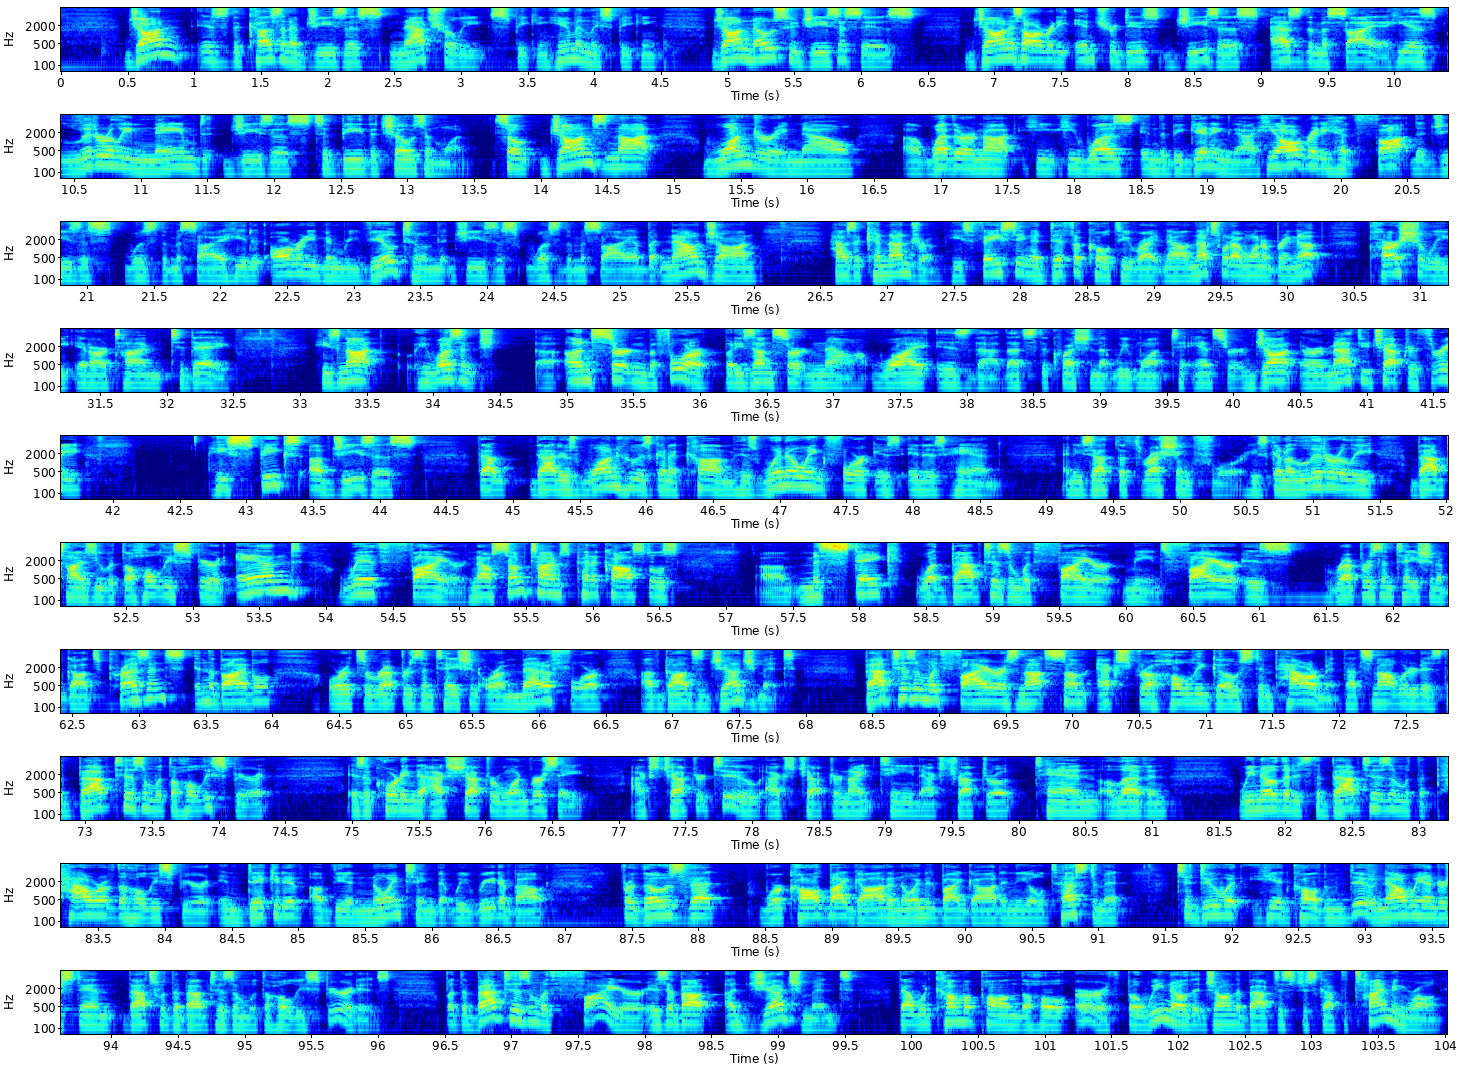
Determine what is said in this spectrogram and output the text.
John is the cousin of Jesus, naturally speaking, humanly speaking. John knows who Jesus is. John has already introduced Jesus as the Messiah. He has literally named Jesus to be the chosen one. So John's not wondering now uh, whether or not he, he was in the beginning that. He already had thought that Jesus was the Messiah. He had already been revealed to him that Jesus was the Messiah. But now John has a conundrum. He's facing a difficulty right now, and that's what I want to bring up partially in our time today. He's not, he wasn't uh, uncertain before, but he's uncertain now. Why is that? That's the question that we want to answer. In John or in Matthew chapter 3, he speaks of Jesus that that is one who is going to come. His winnowing fork is in his hand and he's at the threshing floor. He's going to literally baptize you with the Holy Spirit and with fire. Now, sometimes Pentecostals uh, mistake what baptism with fire means. Fire is representation of God's presence in the Bible or it's a representation or a metaphor of God's judgment. Baptism with fire is not some extra Holy Ghost empowerment. That's not what it is. The baptism with the Holy Spirit is according to Acts chapter 1 verse 8, Acts chapter 2, Acts chapter 19, Acts chapter 10, 11. We know that it's the baptism with the power of the Holy Spirit indicative of the anointing that we read about for those that were called by God, anointed by God in the Old Testament to do what he had called them to do. Now we understand that's what the baptism with the Holy Spirit is. But the baptism with fire is about a judgment that would come upon the whole earth. But we know that John the Baptist just got the timing wrong.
